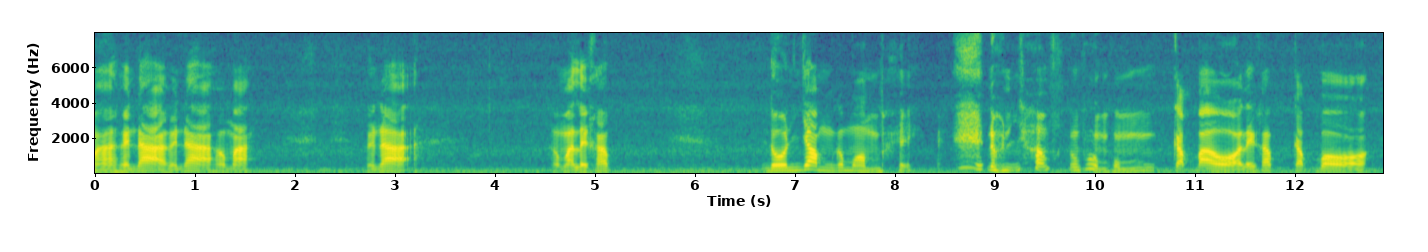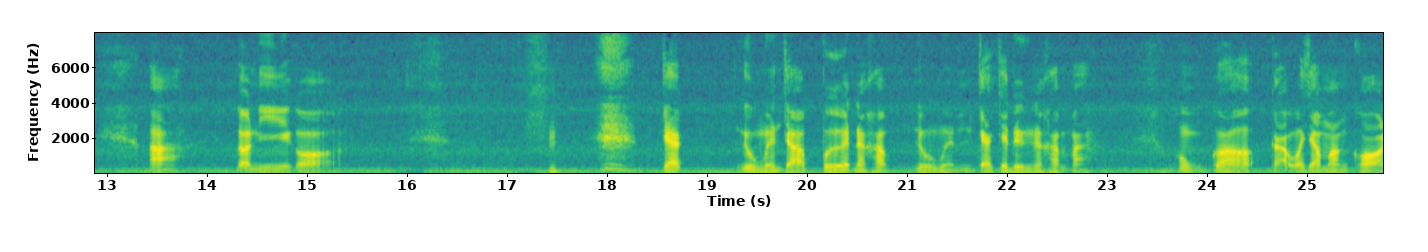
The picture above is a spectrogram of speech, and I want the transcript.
มาเพนด้าเพนด้าเข้ามาเพนด้าเข้ามาเลยครับ โดนย่ำกระหม่อมไปโดนย่ำของผมผมกลับบ่อเลยครับ กลับบ่อ อ่า ตอนนี้ก็ แก๊กดูเหมือนจะเปิดนะครับ ดูเหมือนแก๊กจะดึงนะครับอะผมก็กะว่าจะมังกร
